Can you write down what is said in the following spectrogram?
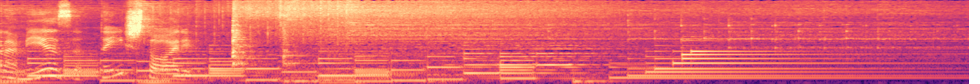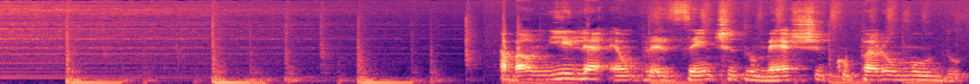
Na mesa tem história. A baunilha é um presente do México para o mundo,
